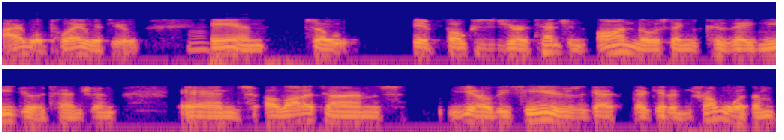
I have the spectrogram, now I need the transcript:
I will play with you, mm-hmm. and so it focuses your attention on those things because they need your attention. And a lot of times, you know, these teenagers get that get in trouble with them.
